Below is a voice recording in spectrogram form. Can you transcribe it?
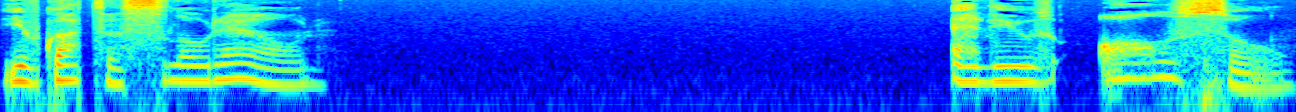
You've got to slow down. And you've also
